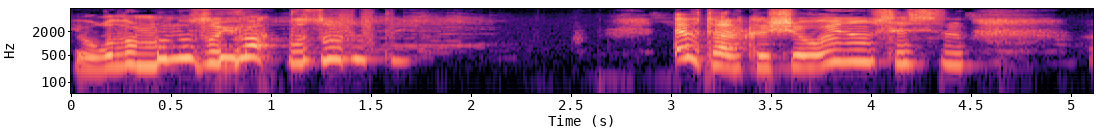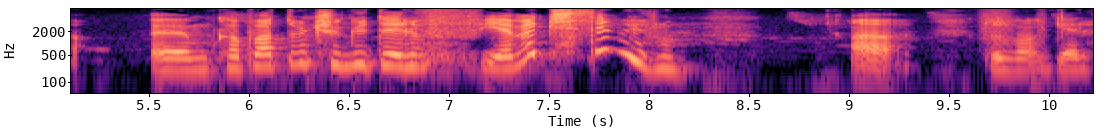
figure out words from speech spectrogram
Ya oğlum bunu duymak bu zorundayım. Evet arkadaşlar oyunun sesini e, kapattım çünkü telif yemek istemiyorum. Aa, dur lan gel.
